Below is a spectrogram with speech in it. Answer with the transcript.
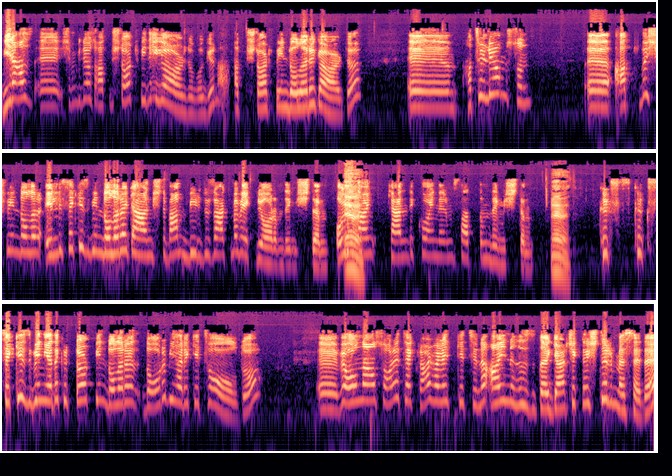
Biraz e, şimdi biliyoruz 64 bini gördü bugün. 64 bin doları gördü. E, hatırlıyor musun? E, 60 bin dolara 58 bin dolara gelmişti. Ben bir düzeltme bekliyorum demiştim. O Evet. yüzden kendi coinlerimi sattım demiştim. Evet. 40, 48 bin ya da 44 bin dolara doğru bir hareketi oldu. Ee, ve ondan sonra tekrar hareketini aynı hızda gerçekleştirmese de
